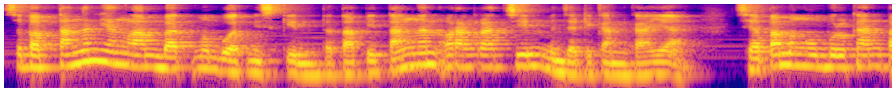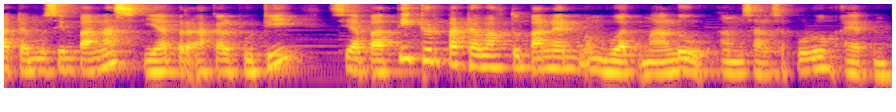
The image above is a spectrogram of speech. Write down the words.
sebab tangan yang lambat membuat miskin, tetapi tangan orang rajin menjadikan kaya. Siapa mengumpulkan pada musim panas, ia berakal budi. Siapa tidur pada waktu panen membuat malu. Amsal 10 ayat 4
